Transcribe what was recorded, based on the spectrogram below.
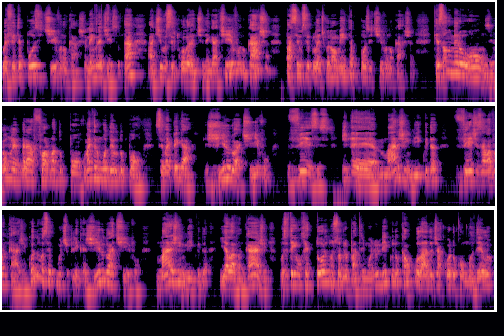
o efeito é positivo no caixa. Lembra disso, tá? Ativo circulante negativo no caixa, passivo circulante quando aumenta, positivo no caixa. Questão número 11. Vamos lembrar a fórmula do POM. Como é que era o modelo do POM? Você vai pegar giro do ativo vezes é, margem líquida vezes alavancagem. Quando você multiplica giro do ativo, margem líquida e alavancagem, você tem um retorno sobre o patrimônio líquido calculado de acordo com o modelo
